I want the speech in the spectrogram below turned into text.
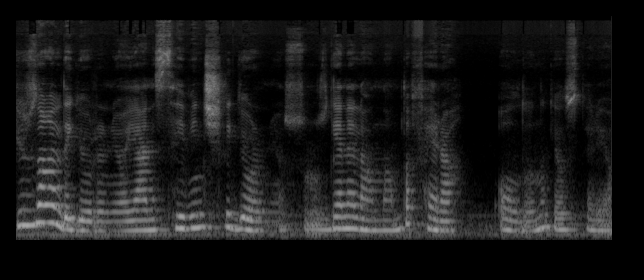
Güzel de görünüyor. Yani sevinçli görünüyorsunuz. Genel anlamda ferah olduğunu gösteriyor.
